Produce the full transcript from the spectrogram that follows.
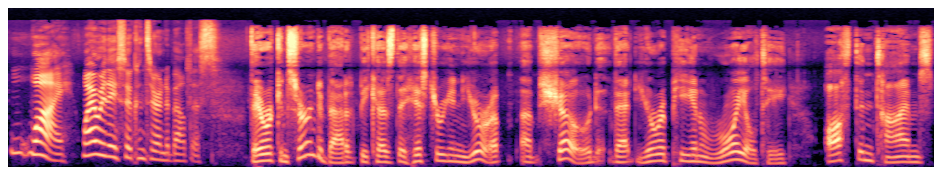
Why? Why were they so concerned about this? They were concerned about it because the history in Europe uh, showed that European royalty oftentimes,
